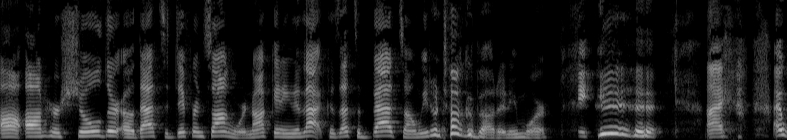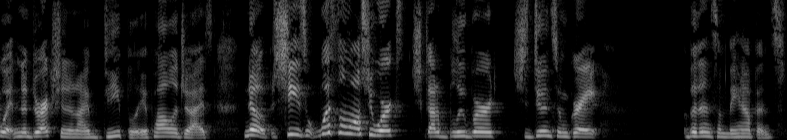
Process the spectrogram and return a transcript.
uh, on her shoulder. Oh, that's a different song. We're not getting to that because that's a bad song we don't talk about anymore. I I went in a direction and I deeply apologize. No, she's whistling while she works. She's got a bluebird. She's doing some great. But then something happens.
